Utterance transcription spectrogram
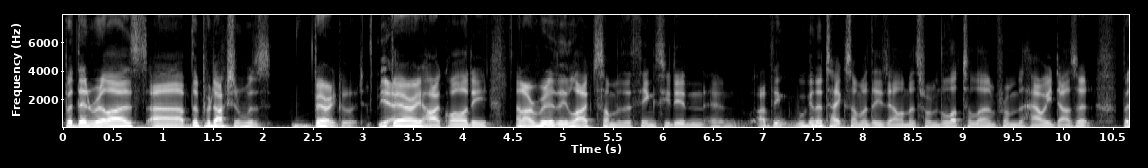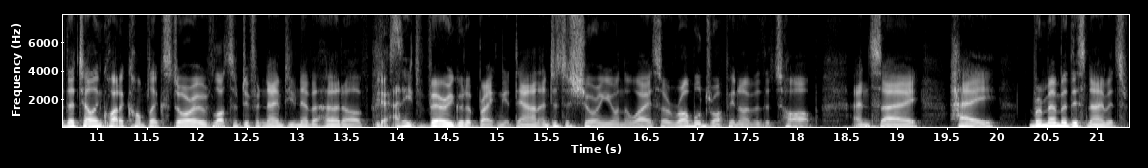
but then realized uh, the production was very good, Yeah. very high quality, and I really liked some of the things he did. And, and I think we're going to take some of these elements from a lot to learn from how he does it. But they're telling quite a complex story with lots of different names you've never heard of, Yes. and he's very good at breaking it down and just assuring you on the way. So Rob will drop in over the top and say, "Hey, remember this name? It's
